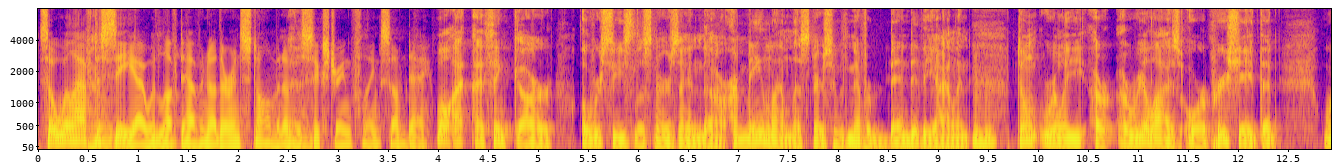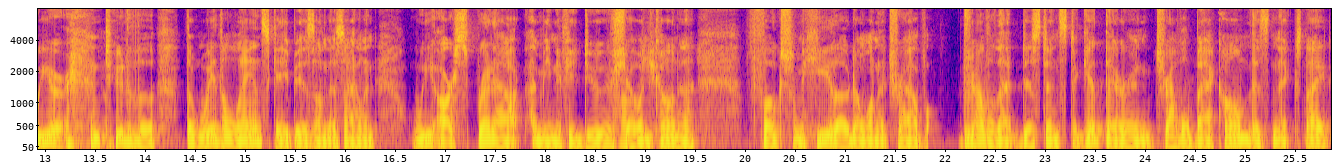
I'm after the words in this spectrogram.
So we'll have to see. I would love to have another installment of the six string fling someday. Well, I, I think our overseas listeners and our, our mainland listeners who've never been to the island Mm-hmm. don't really uh, uh, realize or appreciate that we are, due to the, the way the landscape is on this island, we are spread out. I mean, if you do a Oh, show in Kona, folks from Hilo don't want to travel travel that distance to get there and travel back home this next night.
